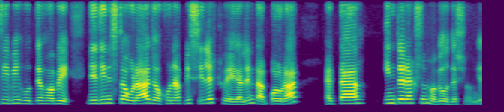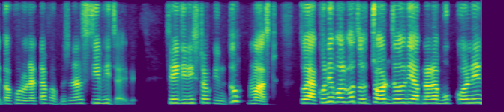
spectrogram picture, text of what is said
সিভি হতে হবে। যে জিনিসটা ওরা যখন আপনি সিলেক্ট হয়ে গেলেন, তারপর ওরা একটা ইন্টারাকশন হবে ওদের সঙ্গে, তখন ওরা একটা প্রফেশনাল সিভি চাইবে। সেই জিনিসটাও কিন্তু মাস্ট তো এখনই বলব চট জলদি আপনারা বুক করে নিন।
